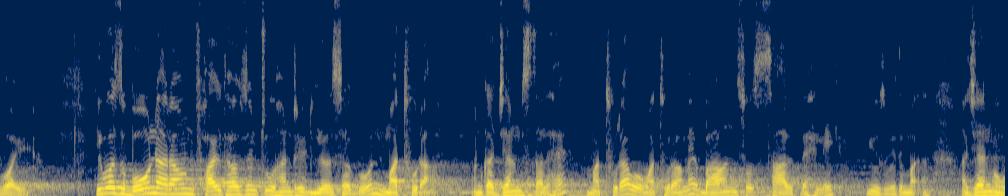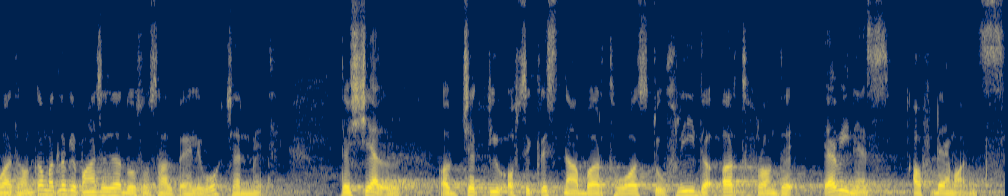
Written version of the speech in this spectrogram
world. He was born around 5200 years ago in Mathura उनका जन्म स्थल है मथुरा वो मथुरा में बावन साल पहले यूज़ हुए थे। जन्म हुआ था उनका। मतलब कि 5200 साल पहले वो जन्मे थे। The sole objective of Sri Krishna birth was to free the earth from the evilness of demons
